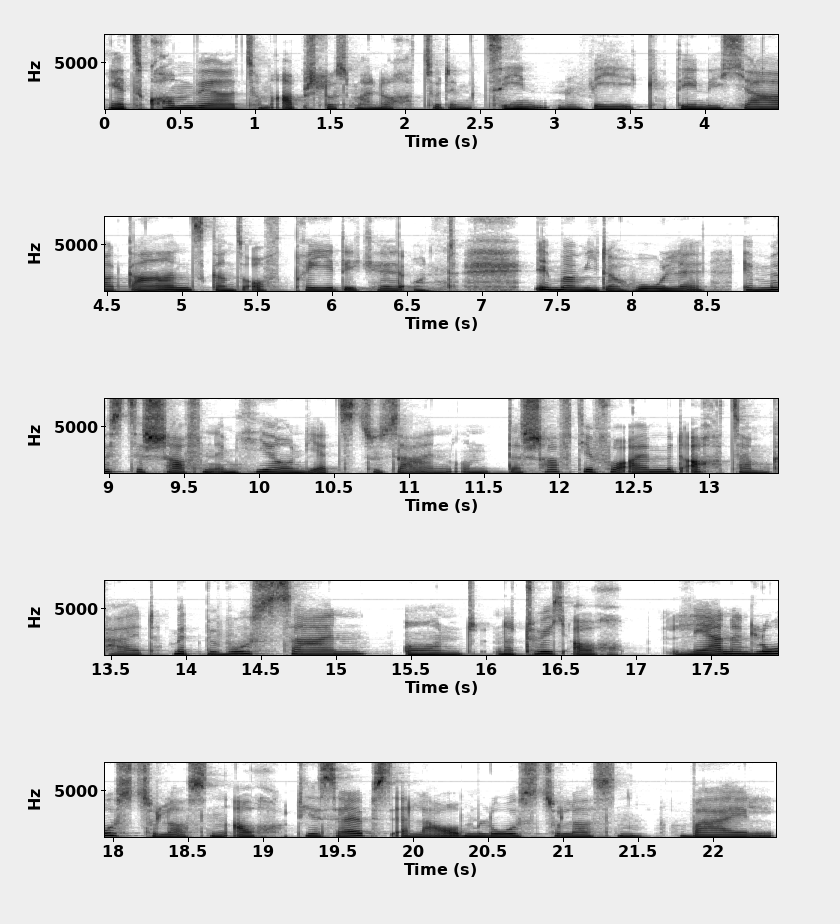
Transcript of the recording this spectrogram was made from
Jetzt kommen wir zum Abschluss mal noch zu dem zehnten Weg, den ich ja ganz, ganz oft predige und immer wiederhole. Ihr müsst es schaffen, im Hier und Jetzt zu sein. Und das schafft ihr vor allem mit Achtsamkeit, mit Bewusstsein und natürlich auch lernen loszulassen, auch dir selbst erlauben loszulassen, weil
